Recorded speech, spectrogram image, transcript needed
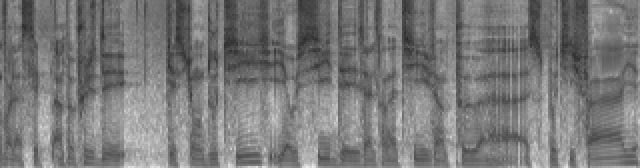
Voilà, c'est un peu plus des questions d'outils. Il y a aussi des alternatives un peu à Spotify,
